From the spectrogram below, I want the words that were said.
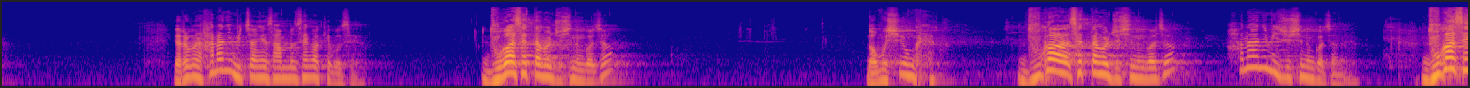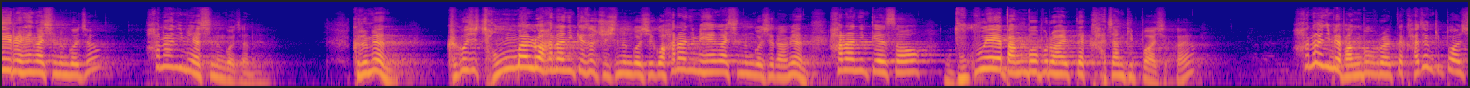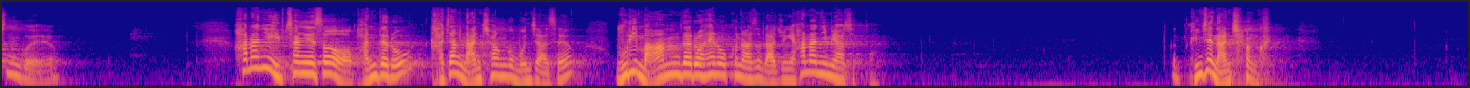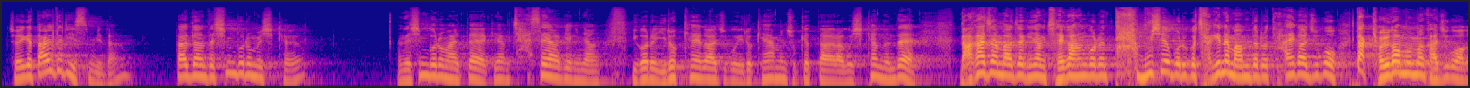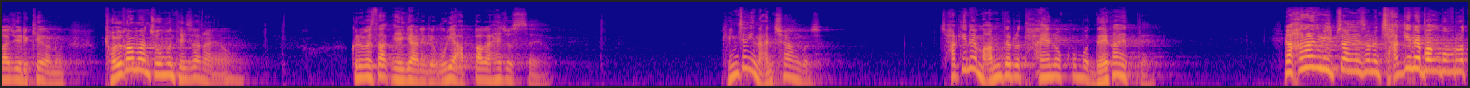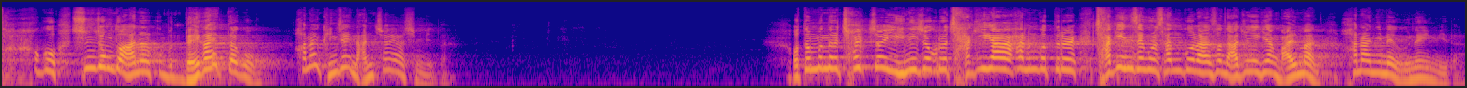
여러분, 하나님 입장에서 한번 생각해 보세요. 누가 새 땅을 주시는 거죠? 너무 쉬운가요? 누가 새 땅을 주시는 거죠? 하나님이 주시는 거잖아요. 누가 새 일을 행하시는 거죠? 하나님이 하시는 거잖아요. 그러면 그것이 정말로 하나님께서 주시는 것이고 하나님이 행하시는 것이라면 하나님께서 누구의 방법으로 할 때 가장 기뻐하실까요? 하나님의 방법으로 할 때 가장 기뻐하시는 거예요. 하나님의 입장에서 반대로 가장 난처한 건 뭔지 아세요? 우리 마음대로 해놓고 나서 나중에 하나님이 하셨다. 굉장히 난처한 거예요. 저에게 딸들이 있습니다. 딸들한테 심부름을 시켜요. 근데 심부름 할 때 그냥 자세하게 그냥 이거를 이렇게 해가지고 이렇게 하면 좋겠다라고 시켰는데 나가자마자 그냥 제가 한 거는 다 무시해버리고 자기네 마음대로 다 해가지고 딱 결과물만 가지고 와가지고 이렇게 하는 결과만 좋으면 되잖아요. 그러면서 딱 얘기하는 게 우리 아빠가 해줬어요. 굉장히 난처한 거죠. 자기네 마음대로 다 해놓고 뭐 내가 했대. 하나님 입장에서는 자기네 방법으로 다 하고 순종도 안 해놓고 뭐 내가 했다고 하나님 굉장히 난처해 하십니다. 어떤 분들은 철저히 인위적으로 자기가 하는 것들을 자기 인생으로 산고 나서 나중에 그냥 말만 하나님의 은혜입니다.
